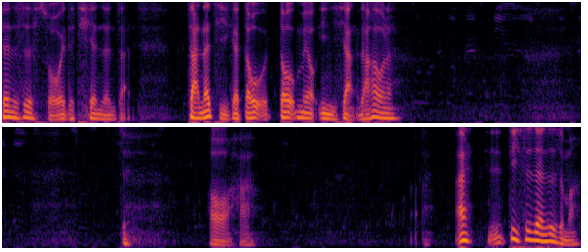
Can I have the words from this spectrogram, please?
真的是所谓的千人斩，斩了几个都都没有印象，然后呢？对，哦好。哎，第四任是什么？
